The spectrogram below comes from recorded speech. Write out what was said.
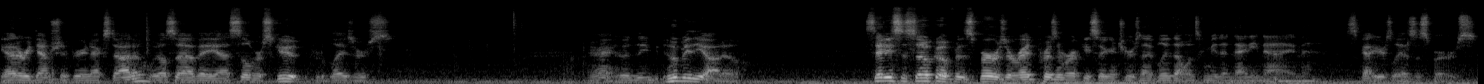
You got a redemption for your next auto. We also have a uh, silver scoot for the Blazers. All right, who'd, the, who'd be the auto? Sidy Cissoko for the Spurs are red prism rookie signatures, and I believe that one's gonna be the 99. Scott usually has the Spurs.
